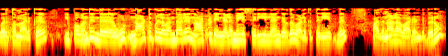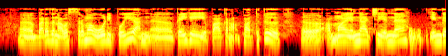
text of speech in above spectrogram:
வருத்தமா இருக்கு. இப்ப வந்து இந்த நாட்டுக்குள்ள வந்தாலே நாட்டுடைய நிலைமையே சரியில்லைங்கிறது அவளுக்கு தெரியுது. அதனால அவ ரெண்டு பேரும் பரதன் அவசரமா ஓடி போய் அந் கைகையை பாக்குறான் பார்த்துட்டு அம்மா என்னாச்சு? என்ன? எங்க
